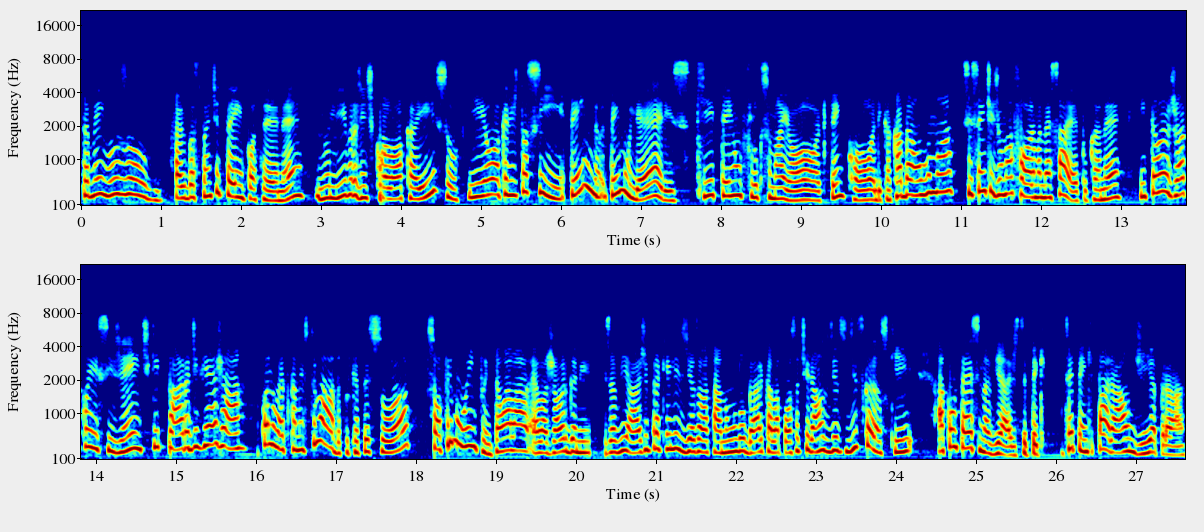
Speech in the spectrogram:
Também uso faz bastante tempo até, né? No livro a gente coloca isso e eu acredito assim, tem, tem mulheres que têm um fluxo maior, que tem cólica, cada uma se sente de uma forma nessa época, né? Então eu já conheci gente que para de viajar quando vai ficar menstruada, porque a pessoa sofre muito. Então ela, ela já organiza a viagem para aqueles dias ela tá num lugar que ela possa tirar uns dias de descanso, que acontece na viagem. Você tem que, você tem que parar um dia para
